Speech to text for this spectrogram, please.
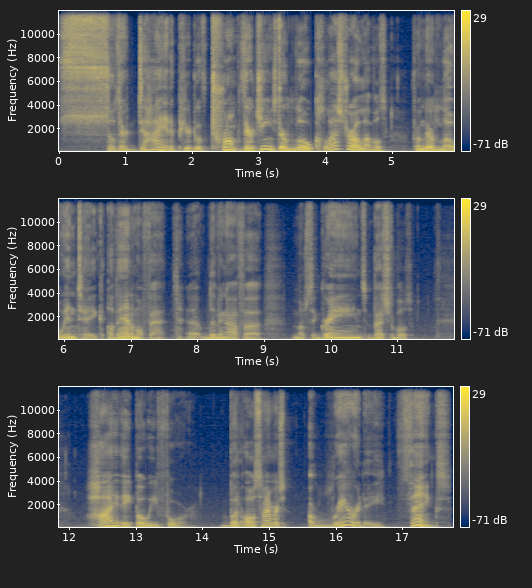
So their diet appeared to have trumped their genes, their low cholesterol levels, from their low intake of animal fat, uh, living off uh, mostly grains and vegetables. High ApoE4, but Alzheimer's a rarity, thanks,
